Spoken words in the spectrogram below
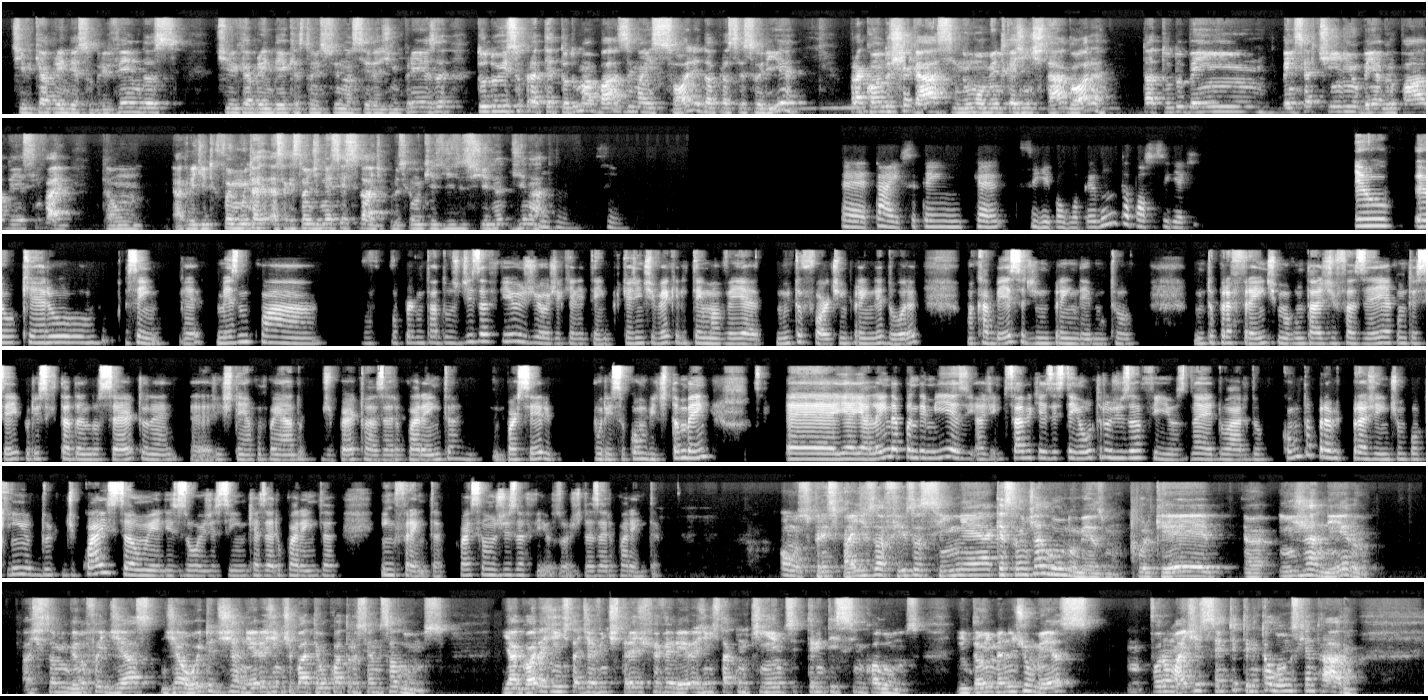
tive que aprender sobre vendas, tive que aprender questões financeiras de empresa, tudo isso para ter toda uma base mais sólida para assessoria, para quando chegasse no momento que a gente está agora, tá tudo bem, bem certinho, bem agrupado e assim vai. Então, acredito que foi muito essa questão de necessidade, por isso que eu não quis desistir de nada. Uhum, sim. É, Thay, você tem, quer seguir com alguma pergunta? Posso seguir aqui? Eu, eu quero, assim, é, mesmo com a. Vou, perguntar dos desafios de hoje que ele tem, porque a gente vê que ele tem uma veia muito forte empreendedora, uma cabeça de empreender muito muito para frente, uma vontade de fazer e acontecer, e por isso que está dando certo, né? É, a gente tem acompanhado de perto a 040, um parceiro, por isso o convite também. É, e aí, além da pandemia, a gente sabe que existem outros desafios, né, Eduardo? Conta para a gente um pouquinho do, de quais são eles hoje, assim, que a 040 enfrenta. Quais são os desafios hoje da 040? Bom, os principais desafios, assim, é a questão de aluno mesmo, porque uh, em janeiro, acho que se não me engano foi dia, dia 8 de janeiro, a gente bateu 400 alunos. E agora a gente está dia 23 de fevereiro, a gente está com 535 alunos. Então, em menos de um mês, foram mais de 130 alunos que entraram.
